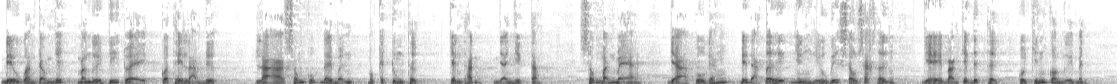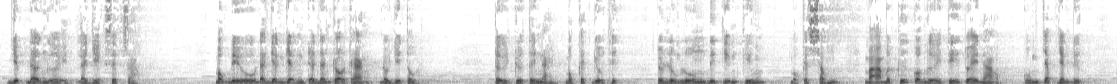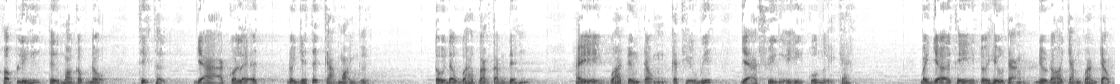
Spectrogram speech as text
Điều quan trọng nhất mà người trí tuệ có thể làm được là sống cuộc đời mình một cách trung thực, chân thành và nhiệt tâm, sống mạnh mẽ và cố gắng để đạt tới những hiểu biết sâu sắc hơn về bản chất đích thực của chính con người mình. Giúp đỡ người là việc xếp sau. Một điều đã dần dần trở nên rõ ràng đối với tôi. Từ trước tới nay, một cách vô thức, tôi luôn luôn đi tìm kiếm một cách sống mà bất cứ con người trí tuệ nào cũng chấp nhận được, hợp lý từ mọi góc độ, thiết thực và có lợi ích đối với tất cả mọi người. Tôi đã quá quan tâm đến hay quá trân trọng cách hiểu biết và suy nghĩ của người khác. Bây giờ thì tôi hiểu rằng điều đó chẳng quan trọng.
